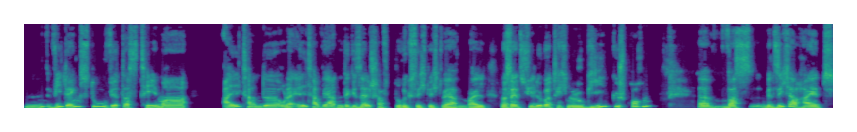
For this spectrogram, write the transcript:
hm, wie denkst du, wird das Thema alternde oder älter werdende Gesellschaft berücksichtigt werden? Weil du hast ja jetzt viel über Technologie gesprochen, äh, was mit Sicherheit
